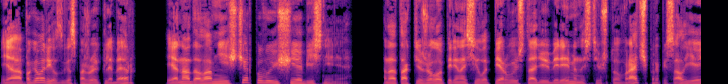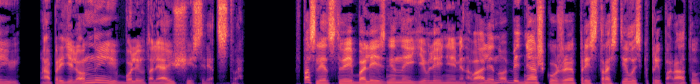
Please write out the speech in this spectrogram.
Я поговорил с госпожой Клебер, и она дала мне исчерпывающее объяснение. Она так тяжело переносила первую стадию беременности, что врач прописал ей определенные болеутоляющие средства. Впоследствии болезненные явления миновали, но бедняжка уже пристрастилась к препарату,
